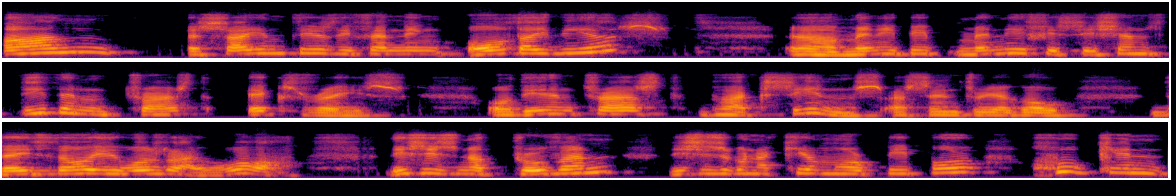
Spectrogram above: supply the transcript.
and scientists defending old ideas uh, many people, many physicians didn't trust X-rays or didn't trust vaccines a century ago. They thought it was like, whoa, this is not proven. This is going to kill more people. Who can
